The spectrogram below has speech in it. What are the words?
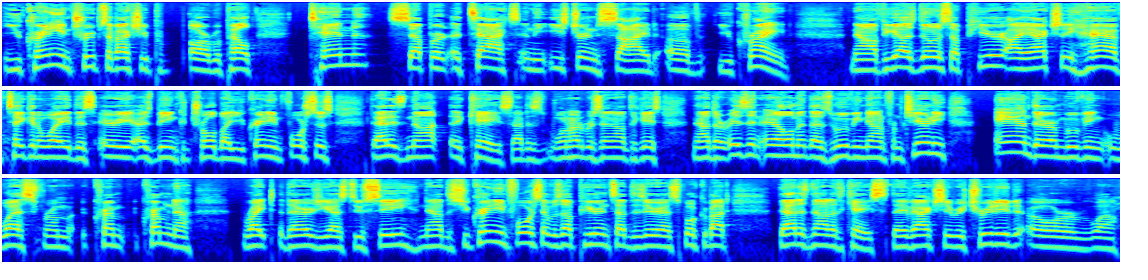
Ukrainian troops have actually are repelled 10 separate attacks in the eastern side of Ukraine. Now, if you guys notice up here, I actually have taken away this area as being controlled by Ukrainian forces. That is not the case. That is 100% not the case. Now, there is an element that is moving down from Tierney, and they're moving west from Krem- Kremna right there, as you guys do see. Now, this Ukrainian force that was up here inside this area I spoke about, that is not the case. They've actually retreated, or, well,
